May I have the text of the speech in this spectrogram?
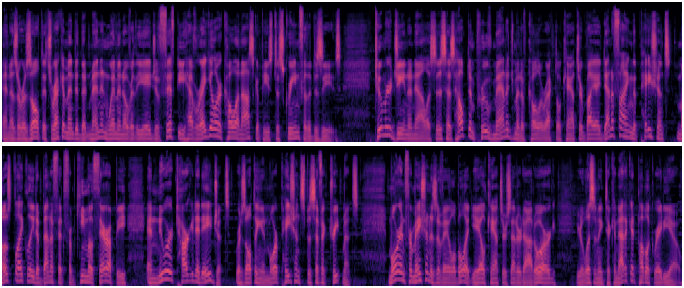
And as a result, it's recommended that men and women over the age of 50 have regular colonoscopies to screen for the disease. Tumor gene analysis has helped improve management of colorectal cancer by identifying the patients most likely to benefit from chemotherapy and newer targeted agents, resulting in more patient specific treatments. More information is available at yalecancercenter.org. You're listening to Connecticut Public Radio.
